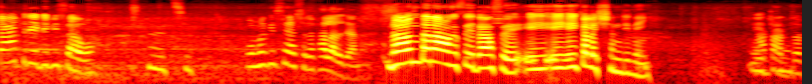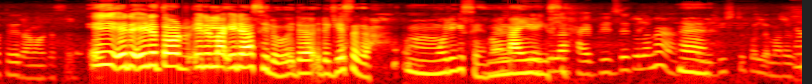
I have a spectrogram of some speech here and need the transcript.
তাড়াতাড়ি এটি বিছাও। আচ্ছা। কোনো কিছু আসলে ফালাল জানা না। আমার কাছে এটা আছে। এই এই এই কালেকশনটি নেই মাথার জাতের আমার কাছে এই এটা এটা তোর এটা এটা আসছিল এটা এটা গেছে গা। মরে গেছে মানে নাই হয়ে গেছে। হাইব্রিড যেগুলো না হ্যাঁ। বৃষ্টি পড়লে মারা যায়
